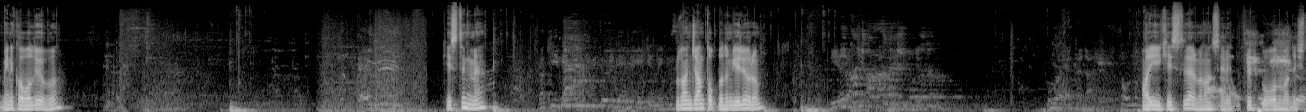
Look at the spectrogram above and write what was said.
Beni kovalıyor bu. Kestin mi? Buradan can topladım geliyorum. Ay kestiler mi lan seni? Tüh bu olmadı işte.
